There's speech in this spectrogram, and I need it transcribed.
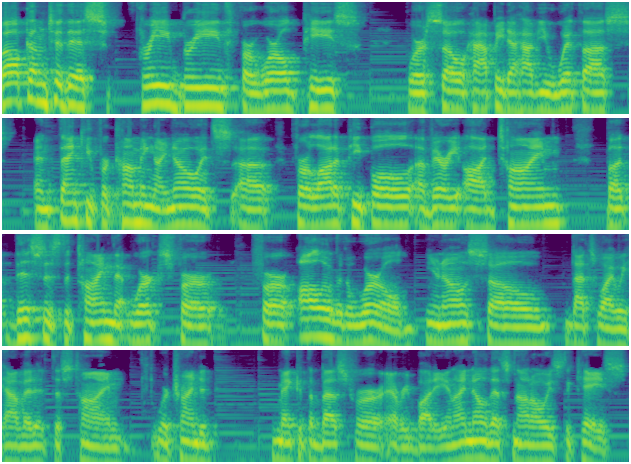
Welcome to this free breathe for world peace. We're so happy to have you with us. And thank you for coming. I know it's uh, for a lot of people a very odd time, but this is the time that works for for all over the world, you know. So that's why we have it at this time. We're trying to make it the best for everybody, and I know that's not always the case.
